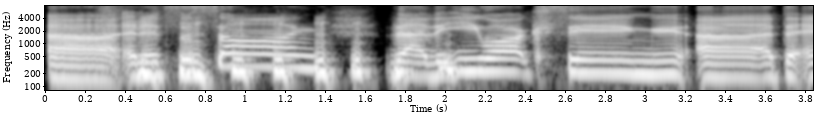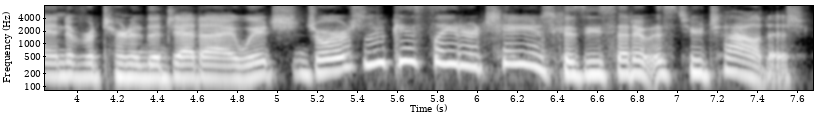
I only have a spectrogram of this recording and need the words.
Uh, and it's a song that the Ewoks sing uh, at the end of Return of the Jedi, which George Lucas later changed because he said it was too childish.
